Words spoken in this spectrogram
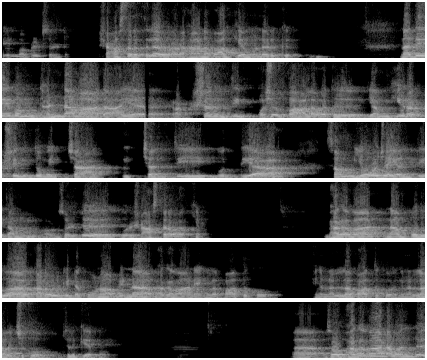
அப்படின்னு சொல்லிட்டு. சாஸ்திரத்துல ஒரு அழகான வாக்கியம் ஒண்ணு இருக்கு. நதேவம் தண்டமாதாய ரக்ஷந்தி பசுபாலவது. எம் ஹி ரக்ஷிந்தும் இச்சா இச்சந்தி புத்தியா சம்யோஜயந்தி தம் அப்படின்னு சொல்லிட்டு ஒரு சாஸ்திர வாக்கியம். பகவான் நாம் பொதுவா கடவுள் கிட்ட போனோம் அப்படின்னா பகவான் எங்களை பார்த்துக்கோ. எங்களை நல்லா பார்த்துக்கோ. எங்களை நல்லா வச்சுக்கோ சொல்லி கேட்போம். ஸோ பகவானை வந்து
